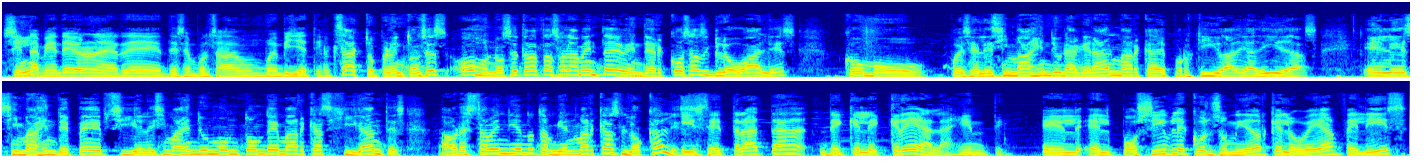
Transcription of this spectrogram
Sí. Que también debieron haber de- desembolsado un buen billete. Exacto, pero entonces, ojo, no se trata solamente de vender cosas globales como, pues él es imagen de una gran marca deportiva de Adidas, él es imagen de Pepsi, él es imagen de un montón de marcas gigantes. Ahora está vendiendo también marcas locales. Y se trata de que le crea a la gente, el, el posible consumidor que lo vea feliz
